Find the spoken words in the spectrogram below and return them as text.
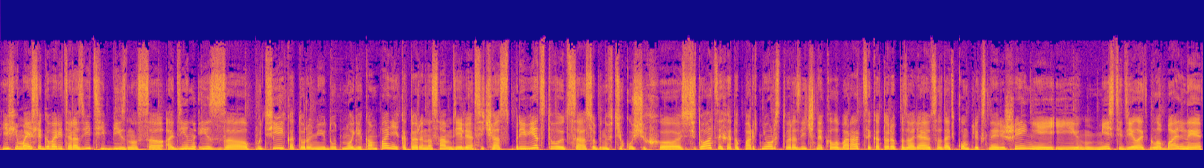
Ефим, а если говорить о развитии бизнеса, один из э, путей, которыми идут многие компании, которые на самом деле сейчас приветствуются, особенно в текущих э, ситуациях, это партнерство, различные коллаборации, которые позволяют создать комплексные решения и вместе делать глобальные,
